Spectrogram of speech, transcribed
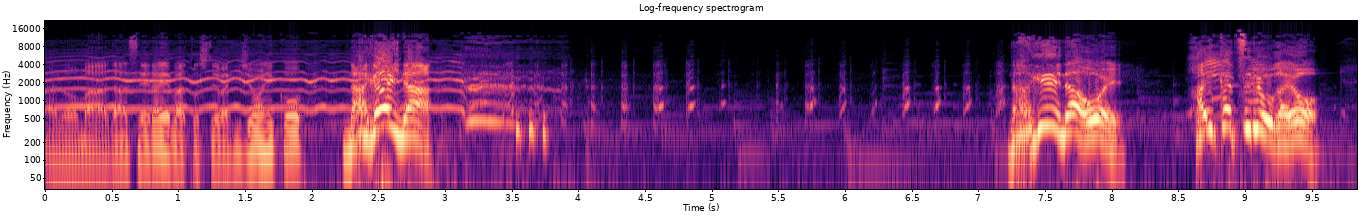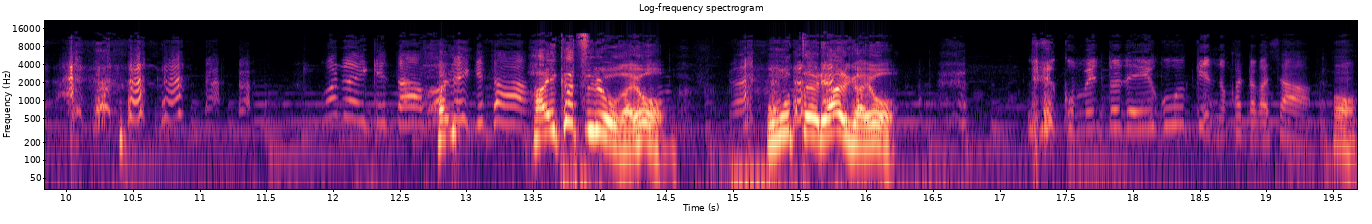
あのまあ男性ライバーとしては非常にこう長いな！長えなおい！肺活量がよまだいけた、肺活量がよ思ったよりあるがよねコメントで英語圏の方がさうん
